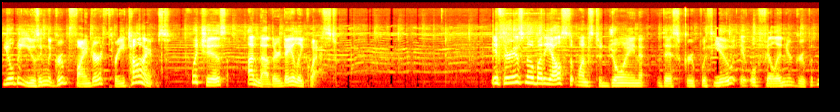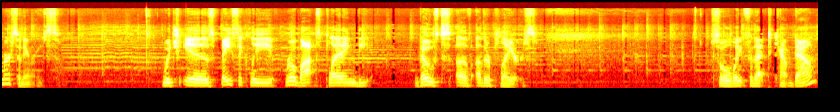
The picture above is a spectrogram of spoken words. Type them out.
you'll be using the Group Finder three times, which is another daily quest. If there is nobody else that wants to join this group with you, it will fill in your group with mercenaries. which is basically robots playing the ghosts of other players. So we'll wait for that to count down.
